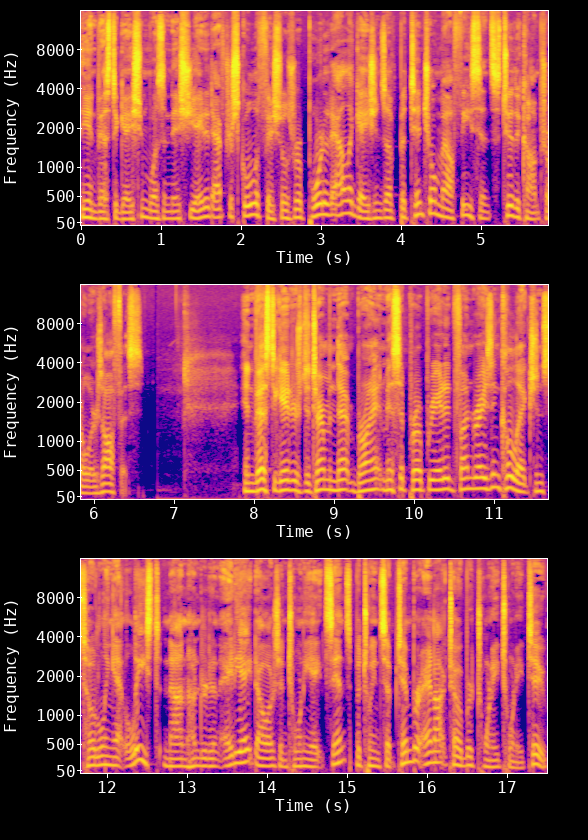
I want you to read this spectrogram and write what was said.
The investigation was initiated after school officials reported allegations of potential malfeasance to the Comptroller's Office. Investigators determined that Bryant misappropriated fundraising collections totaling at least $988.28 between September and October 2022.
